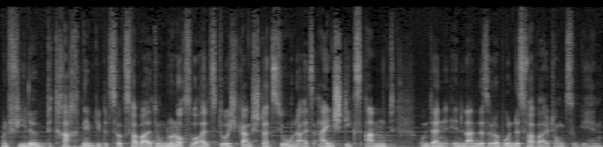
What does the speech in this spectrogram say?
und viele betrachten eben die Bezirksverwaltung nur noch so als Durchgangsstation, als Einstiegsamt, um dann in Landes- oder Bundesverwaltung zu gehen.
